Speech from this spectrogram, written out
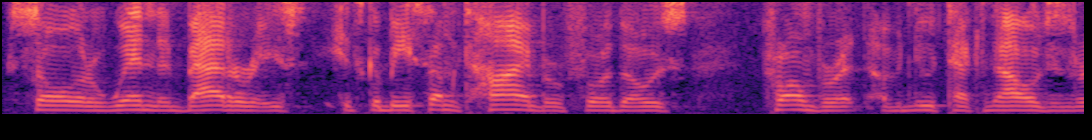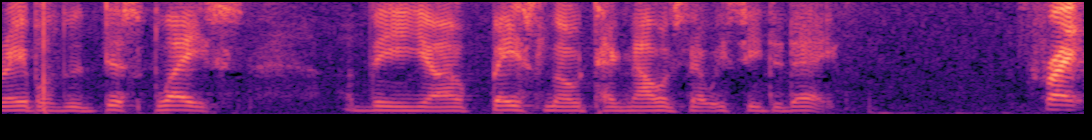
solar, wind, and batteries. It's going to be some time before those triumvirate of new technologies are able to displace the uh, base load technology that we see today. Right.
